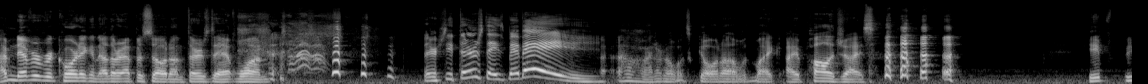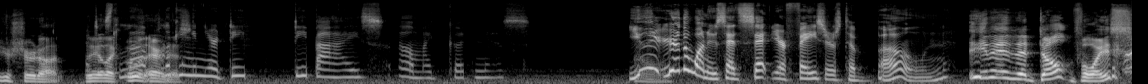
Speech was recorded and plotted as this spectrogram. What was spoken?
I'm never recording another episode on Thursday at 1. Thursday Thursdays, baby. Oh, I don't know what's going on with Mike. I apologize. Keep your shirt on. I You're just like, ooh, love there it looking is. in your deep, deep eyes. Oh my goodness. You, you're the one who said set your phasers to bone. In an adult voice.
